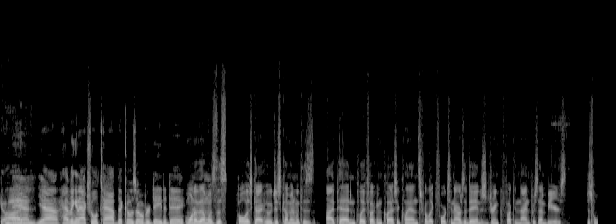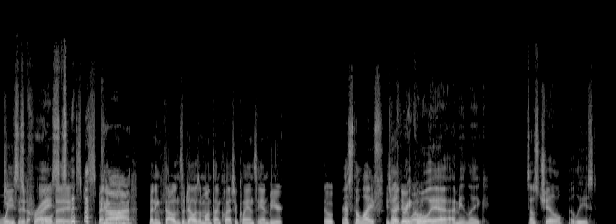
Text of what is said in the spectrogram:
God. Man, yeah, having an actual tab that goes over day to day. One of them was this Polish guy who would just come in with his iPad and play fucking Clash of Clans for like 14 hours a day and just drink fucking nine percent beers. Just wasted all day, s- spending hun- God, spending thousands of dollars a month on Clash of Clans and beer. So that's the life. he's That's probably doing pretty well. cool. Yeah, I mean, like, sounds chill at least.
